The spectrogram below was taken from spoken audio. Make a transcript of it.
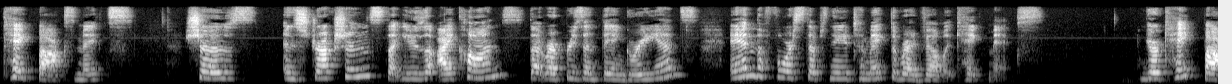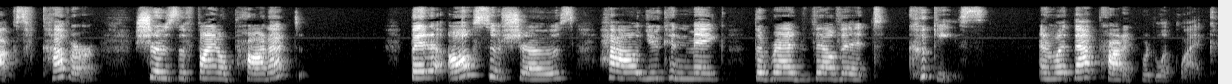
cake box mix shows instructions that use icons that represent the ingredients and the four steps needed to make the red velvet cake mix. Your cake box cover shows the final product, but it also shows how you can make the red velvet cookies and what that product would look like.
